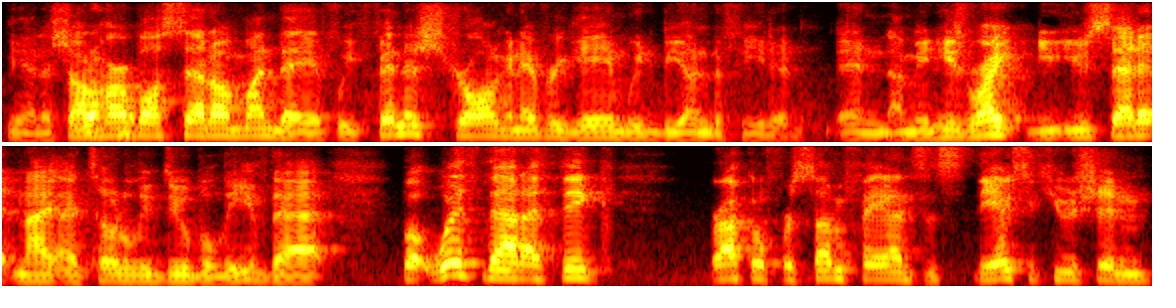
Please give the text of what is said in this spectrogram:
Yeah, and John Harbaugh said on Monday, if we finish strong in every game, we'd be undefeated. And I mean, he's right. You, you said it, and I, I totally do believe that. But with that, I think Rocco, for some fans, it's the execution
